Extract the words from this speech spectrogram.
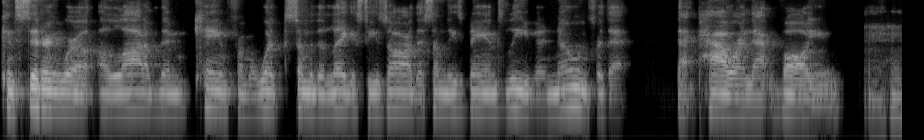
considering where a, a, lot of them came from or what some of the legacies are that some of these bands leave. They're known for that that power and that volume. Mm-hmm.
